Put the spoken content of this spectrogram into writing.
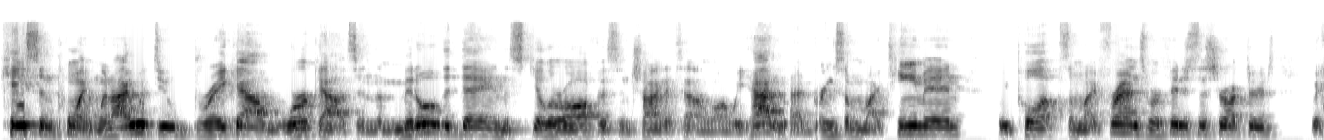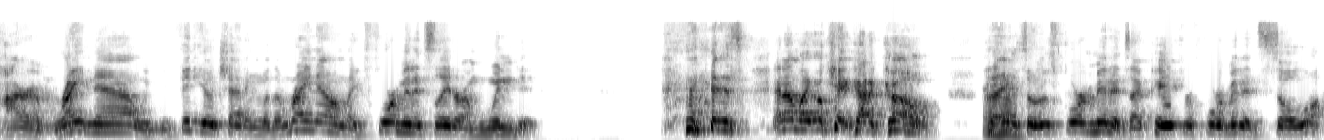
Case in point, when I would do breakout workouts in the middle of the day in the Skillr office in Chinatown while we had it, I'd bring some of my team in. We'd pull up some of my friends who are fitness instructors. We'd hire them right now. We'd be video chatting with them right now. And like four minutes later, I'm winded. and I'm like, okay, gotta go. Right. Uh-huh. So it was four minutes. I paid for four minutes so long.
